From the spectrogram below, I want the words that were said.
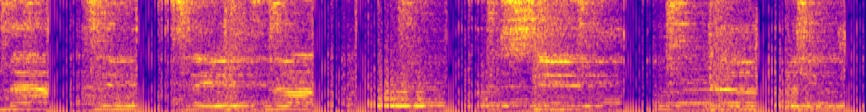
done. The air, on the trees.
